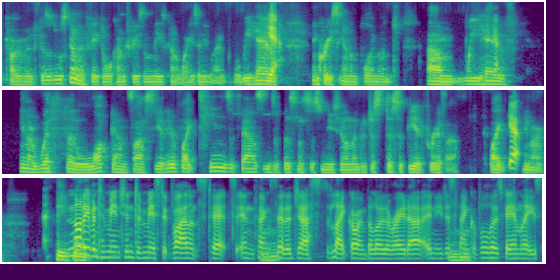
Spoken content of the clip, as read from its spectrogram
COVID, because it was going to affect all countries in these kind of ways anyway, but we have Yeah. increasing unemployment. Um, we have, you know, with the lockdowns last year, there are like tens of thousands of businesses in New Zealand that have just disappeared forever. Like, Yeah. you know, people, not even to mention domestic violence stats and things Mhm. that are just like going below the radar and you just Mhm. think of all those families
